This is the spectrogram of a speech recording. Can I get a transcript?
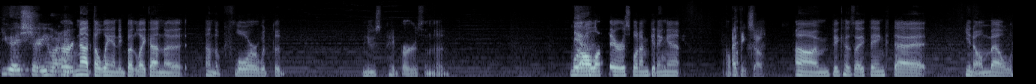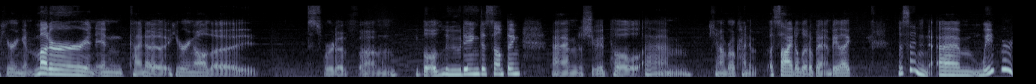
you guys sure you want or not the landing, but like on the on the floor with the newspapers and the? We're Yeah. all up there, is what I'm getting at. I think so. um because i think that you know mel hearing him mutter and and kind of hearing all the sort of um people alluding to something um she would pull um Keanbro kind of aside a little bit and be like listen um we were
